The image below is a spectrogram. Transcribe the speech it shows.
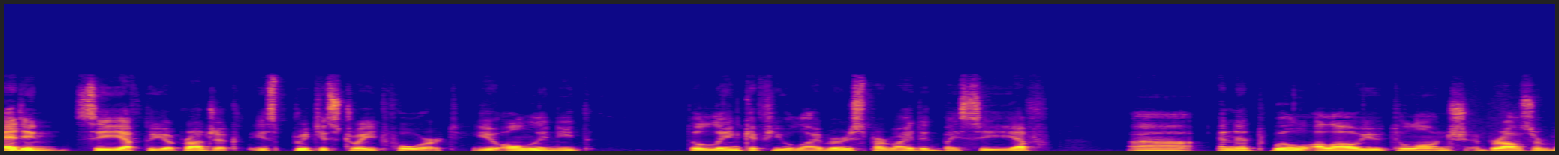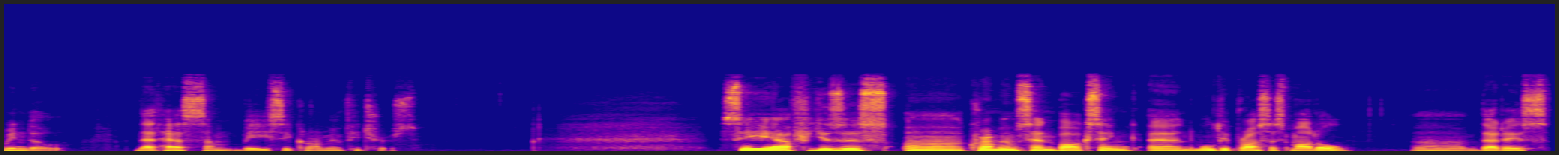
adding CEF to your project is pretty straightforward. You only need to link a few libraries provided by CEF, uh, and it will allow you to launch a browser window that has some basic Chromium features. CEF uses uh, Chromium sandboxing and multi-process model, uh, that is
